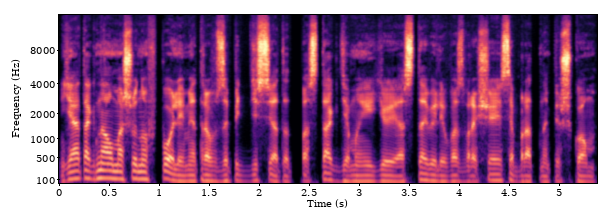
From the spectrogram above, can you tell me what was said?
Я отогнал машину в поле метров за 50 от поста, где мы ее и оставили, возвращаясь обратно пешком.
